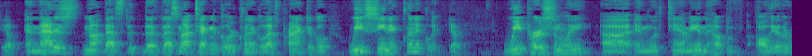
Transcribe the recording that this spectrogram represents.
Yep. And that is not that's the, the, that's not technical or clinical. That's practical. We've seen it clinically. Yep. We personally, uh, and with Tammy and the help of all the other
